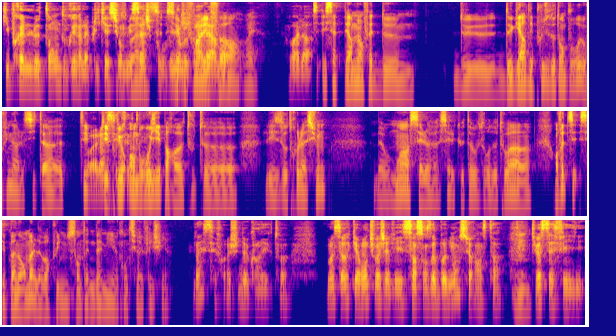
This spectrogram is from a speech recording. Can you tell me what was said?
qui prennent le temps d'ouvrir l'application message pour venir me parler à moi. Ouais. Voilà. Et ça te permet en fait de, de, de garder plus de temps pour eux au final. Si tu t'es plus embrouillé par toutes les autres relations, ben au moins celle, celle que tu as autour de toi. En fait, c'est pas normal d'avoir plus d'une centaine d'amis quand il réfléchit. Ouais, c'est vrai, je suis d'accord avec toi. Moi, c'est vrai qu'avant, tu vois, j'avais 500 abonnements sur Insta. Hmm. Tu vois, ça fait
